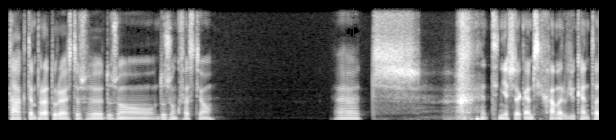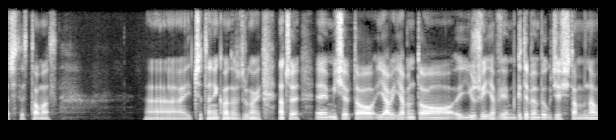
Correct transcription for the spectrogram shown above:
tak, temperatura jest też e, dużą, dużą kwestią. E, tniesz jak MC Hammer, you can touch, to jest Thomas. I czytanie komentarzy drugą. Znaczy, e, mi się to, ja, ja bym to, już ja wiem, gdybym był gdzieś tam na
